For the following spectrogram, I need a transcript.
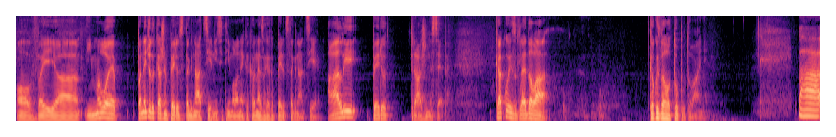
Ovaj, a, imalo je, pa neću da kažem period stagnacije, nisi ti imala nekakav, ne znam kakav period stagnacije, ali period traženja sebe. Kako je izgledala kako je izgledalo to putovanje? Pa,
